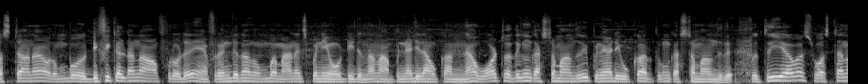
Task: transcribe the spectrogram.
ஒஸ்ட்டான ரொம்ப டிஃபிகல்ட்டான ஆஃப் ரோடு என் ஃப்ரெண்டு தான் ரொம்ப மேனேஜ் பண்ணி ஓட்டிட்டு இருந்தான். நான் பின்னாடி தான் உட்காந்தேன் ஓட்டுறதுக்கும் கஷ்டமாக இருந்தது. பின்னாடி உட்காரத்துக்கும் கஷ்டமாக இருந்தது. ஒரு த்ரீ ஹவர்ஸ் ஒஸ்ட்டான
